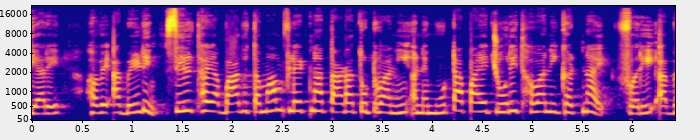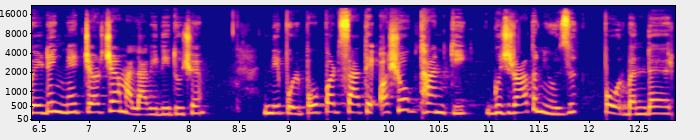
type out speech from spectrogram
ત્યારે હવે આ બિલ્ડિંગ સીલ થયા બાદ તમામ ફ્લેટના તાળા તૂટવાની અને મોટા પાયે ચોરી થવાની ઘટનાએ ફરી આ બિલ્ડિંગને ચર્ચામાં લાવી દીધું છે. નિપુલ પોપટ સાથે અશોક થાનકી ગુજરાત ન્યૂઝ, પોરબંદર.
